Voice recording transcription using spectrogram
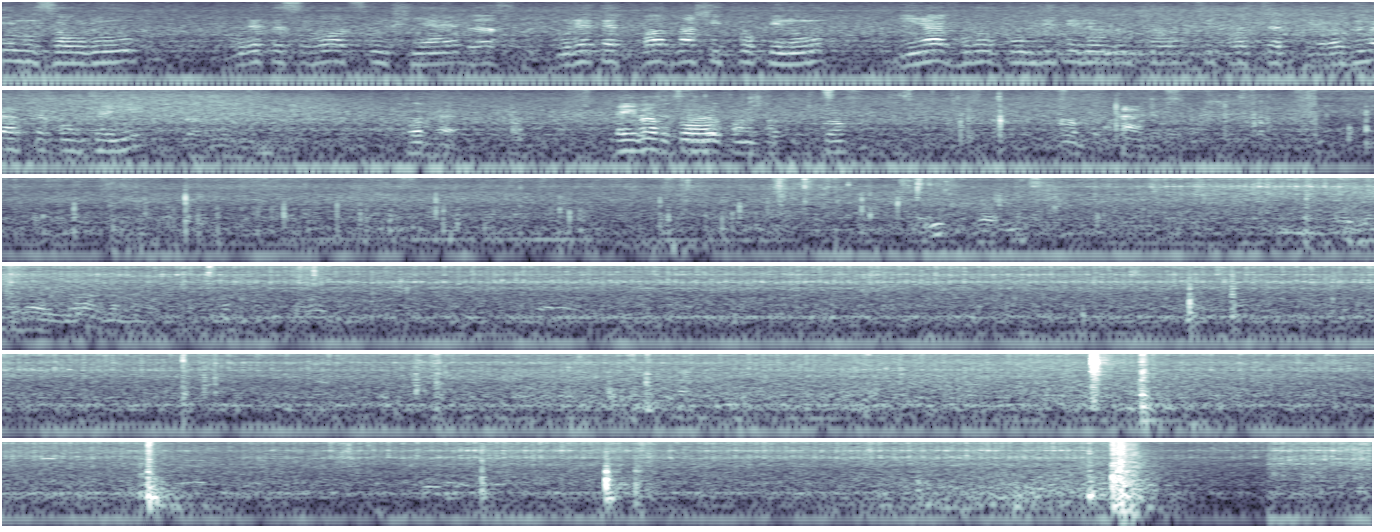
vrchnímu soudu, budete se chovat slušně, Jasně. budete dbat našich pokynů, jinak budou použity donucovací prostředky. Rozumím jste poučení? Dobře. Teď vás po... pane Patruško. Dobře, tak.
